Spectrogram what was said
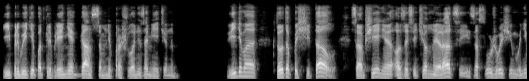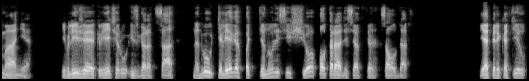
и прибытие подкрепления к Гансам не прошло незамеченным. Видимо, кто-то посчитал сообщение о засеченной рации заслуживающим внимания, и ближе к вечеру из городца на двух телегах подтянулись еще полтора десятка солдат. Я перекатил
